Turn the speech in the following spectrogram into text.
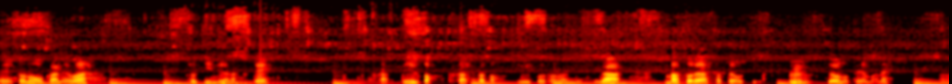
えー、そのお金は貯金じゃなくて使っていると、使ったということなんですが、まあそれはさておき、今日のテーマね。うん、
